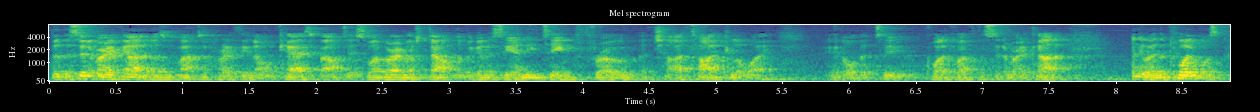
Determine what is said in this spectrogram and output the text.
But the Sudamericana doesn't matter for anything, no one cares about it, so I very much doubt that we're going to see any team throw a, ch- a title away in order to qualify for the Sudamericana. Anyway, the point was,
